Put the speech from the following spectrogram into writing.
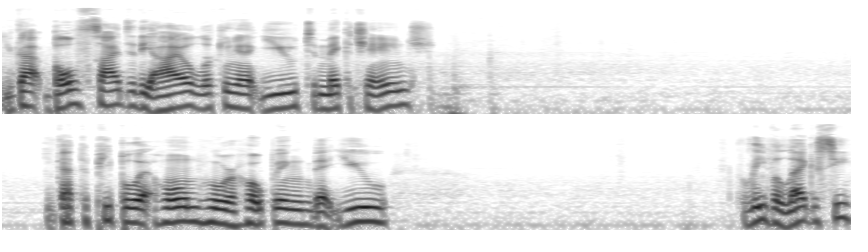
You got both sides of the aisle looking at you to make a change. You got the people at home who are hoping that you leave a legacy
